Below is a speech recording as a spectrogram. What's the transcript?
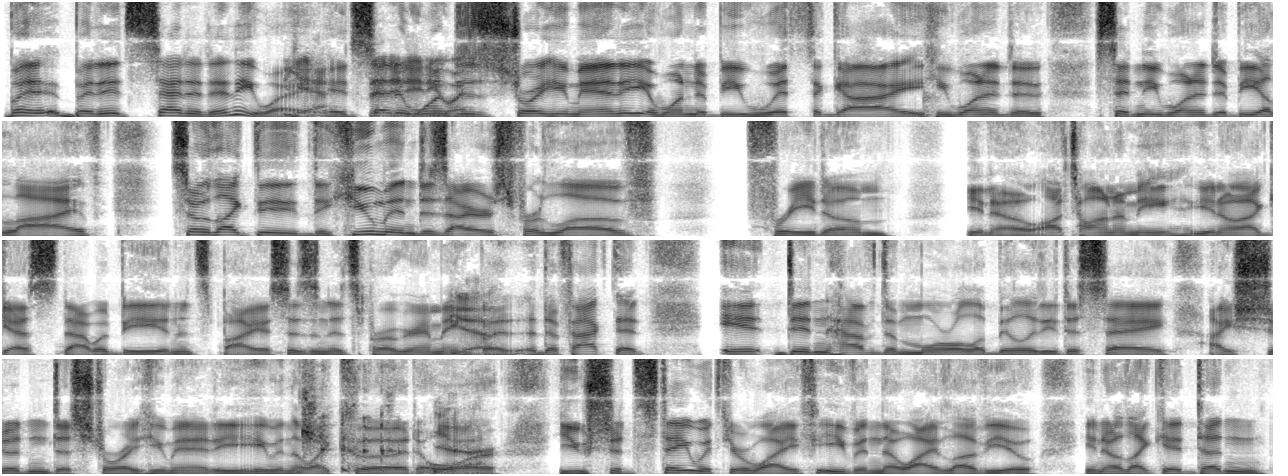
But but it said it anyway. Yeah, it said said it, it wanted to destroy humanity. It wanted to be with the guy. He wanted to Sydney wanted to be alive. So like the the human desires for love, freedom, you know, autonomy, you know, I guess that would be in its biases and its programming. Yeah. But the fact that it didn't have the moral ability to say, I shouldn't destroy humanity even though I could, Yeah. or you should stay with your wife even though I love you. You know, like it doesn't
